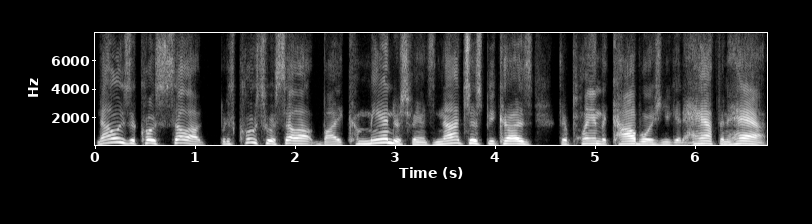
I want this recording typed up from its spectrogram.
not only is it close to sellout, but it's close to a sellout by Commanders fans, not just because they're playing the Cowboys and you get half and half.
